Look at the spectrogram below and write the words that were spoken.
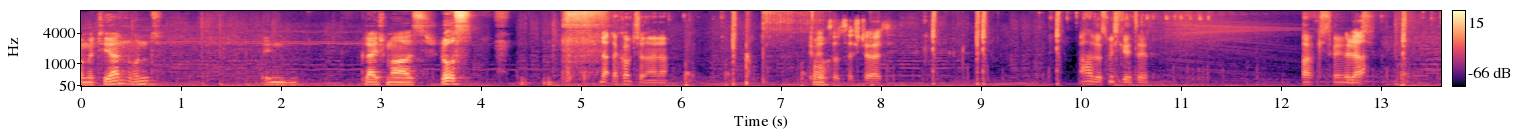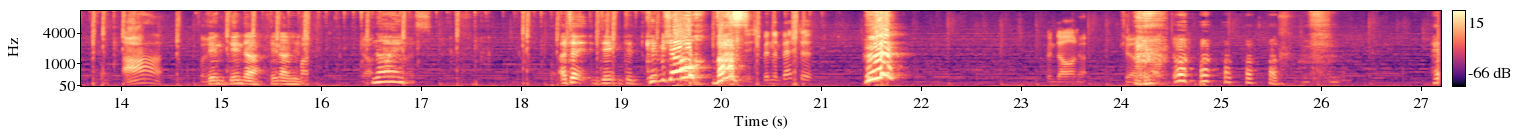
Okay. Formatieren und in Gleichmaß los. Da, da kommt schon einer. ich bin Oh. so zerstört. Ah, du hast mich gehittet. Fuck, ich Will er? nicht. Ah! Den, den da, den da. Fuck. Ja, Nein. nice. Alter, der, der killt mich auch! Was? Ich bin im Bette. Hä? Ich bin down. Ja. Okay, da. Hä,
